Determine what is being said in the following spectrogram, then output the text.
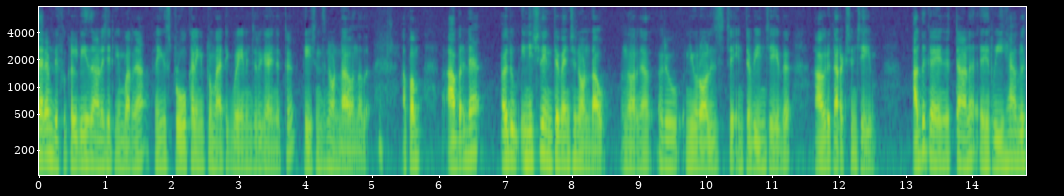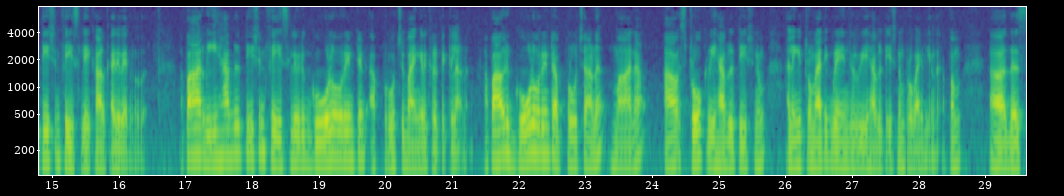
തരം ഡിഫിക്കൽട്ടീസ് ആണ് ശരിക്കും പറഞ്ഞാൽ അല്ലെങ്കിൽ സ്ട്രോക്ക് അല്ലെങ്കിൽ ട്രോമാറ്റിക് ബ്രെയിൻ ഇഞ്ചുറി കഴിഞ്ഞിട്ട് പേഷ്യൻസിന് ഉണ്ടാവുന്നത്. അപ്പം അവരുടെ ഒരു ഇനിഷ്യൽ ഇന്റർവെൻഷൻ ഉണ്ടാവും എന്ന് പറഞ്ഞാൽ ഒരു ന്യൂറോളജിസ്റ്റ് ഇന്റർവീൻ ചെയ്ത് ആ ഒരു കറക്ഷൻ ചെയ്യും. അത് കഴിഞ്ഞിട്ടാണ് റീഹാബിലിറ്റേഷൻ ഫേസിലേക്ക് ആൾക്കാർ വരുന്നത്. അപ്പോൾ ആ റീഹാബിലിറ്റേഷൻ ഫേസിൽ ഒരു ഗോൾ ഓറിയന്റഡ് അപ്രോച്ച് ഭയങ്കര ക്രിട്ടിക്കലാണ് അപ്പോൾ ആ ഒരു ഗോൾ ഓറിയന്റഡ് അപ്രോച്ചാണ് മാന ആ സ്ട്രോക്ക് റീഹാബിലിറ്റേഷനും അല്ലെങ്കിൽ ട്രോമാറ്റിക് ബ്രെയിൻ ഇഞ്ചുറി റീഹാബിലിറ്റേഷനും പ്രൊവൈഡ് ചെയ്യുന്നത്. അപ്പം thus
